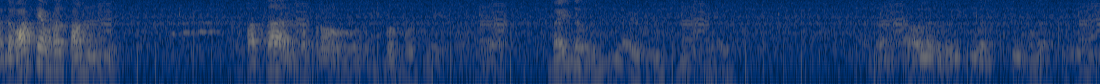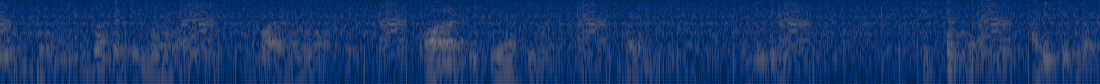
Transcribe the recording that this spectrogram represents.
அந்த வார்த்தையை அவனால் தாங்க முடியும் பார்த்தா அதுக்கப்புறம் ரொம்ப மோசமாயிடும் பயந்தமுஞ்சி அழுகுஞ்சி நாலரை வயசு வரைக்கும் வளர்க்கிறது ரொம்ப கட்டியமான ரொம்ப அழகான வார்த்தை பாராட்டி சீராட்டி பயந்து திட்டக்கூடாது. அடிக்கக்கூடாது.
